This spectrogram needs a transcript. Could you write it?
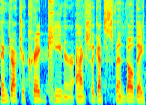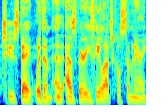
named Dr. Craig Keener. I actually got to spend all day Tuesday with him at Asbury Theological Seminary.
